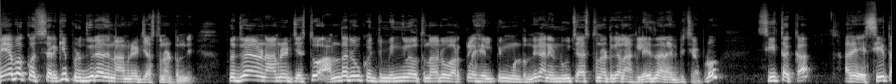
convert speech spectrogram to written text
బేబక్ వచ్చేసరికి పృథ్వీరాజ్ నామినేట్ చేస్తున్నట్టుంది. పృథ్వీరాజ్ నామినేట్ చేస్తూ అందరూ కొంచెం మింగిల్ అవుతున్నారు వర్క్లో హెల్పింగ్ ఉంటుంది. కానీ నువ్వు చేస్తున్నట్టుగా నాకు లేదు అని అనిపించినప్పుడు సీతక్క అదే సీత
